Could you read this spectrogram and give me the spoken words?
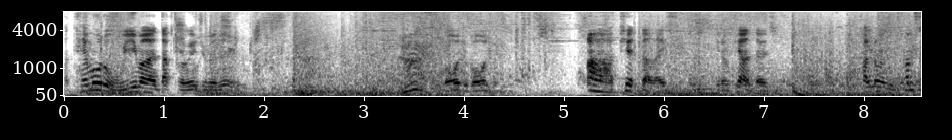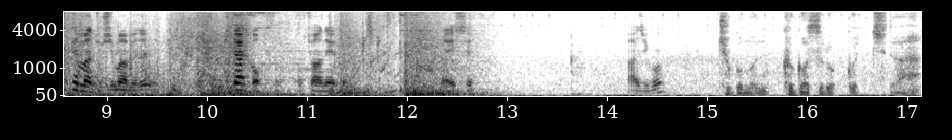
다 템으로 우위만 딱 정해주면은 먹어줘 먹어줘. 아 피했다 나이스. 이런 피안 달지. 칼론 3스텝만 조심하면은 피할 거 없어 걱정 안 해도 돼 나이스. 빠지고. 죽음은 그것으로 끝이다.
